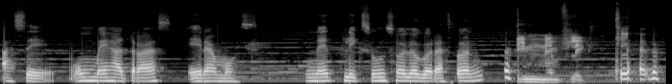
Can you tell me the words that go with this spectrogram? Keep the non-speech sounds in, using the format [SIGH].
hace un mes atrás éramos Netflix un solo corazón. [LAUGHS] Team Netflix. claro.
